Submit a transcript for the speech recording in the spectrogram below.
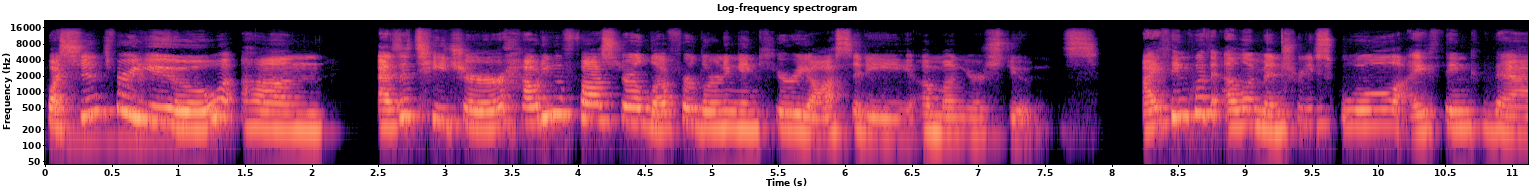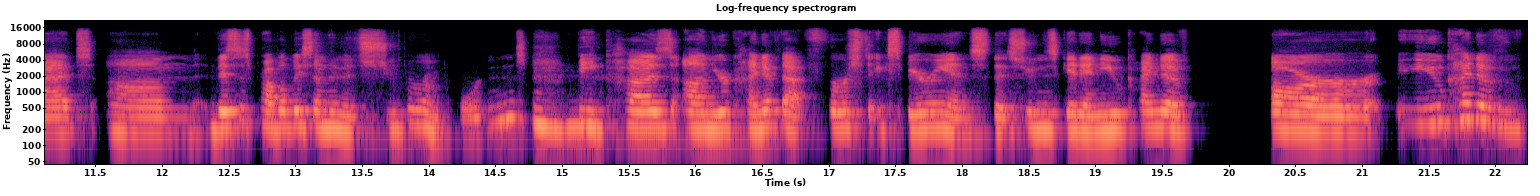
questions for you. Um, as a teacher, how do you foster a love for learning and curiosity among your students? I think with elementary school, I think that um, this is probably something that's super important mm-hmm. because um, you're kind of that first experience that students get, and you kind of are, you kind of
